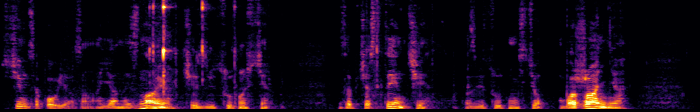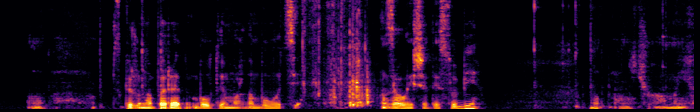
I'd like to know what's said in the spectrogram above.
З чим це пов'язано? Я не знаю, чи з відсутності запчастин, чи з відсутністю бажання. Скажу наперед, болти можна було ці залишити собі. Ну, нічого, ми їх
